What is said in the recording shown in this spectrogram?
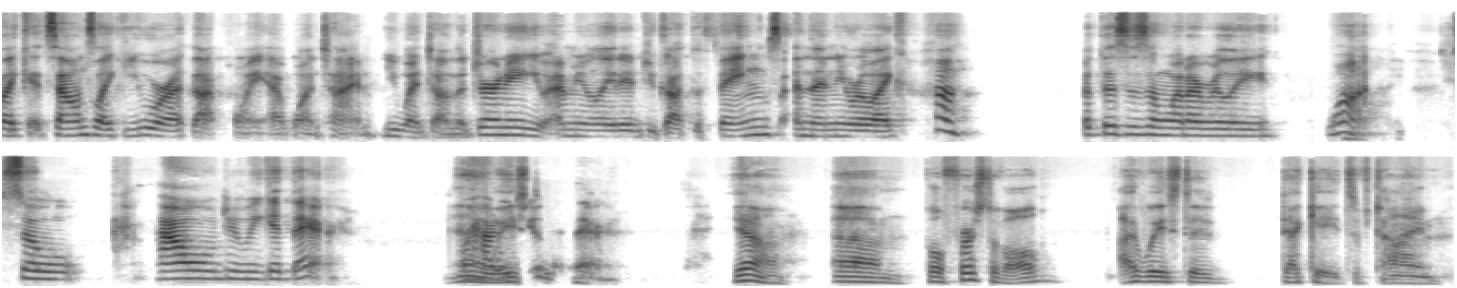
like it sounds like you were at that point at one time. You went down the journey, you emulated, you got the things, and then you were like, huh, but this isn't what I really want. So how do we get there? Yeah, or how do you get there? Yeah. Um, well, first of all, I wasted decades of time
